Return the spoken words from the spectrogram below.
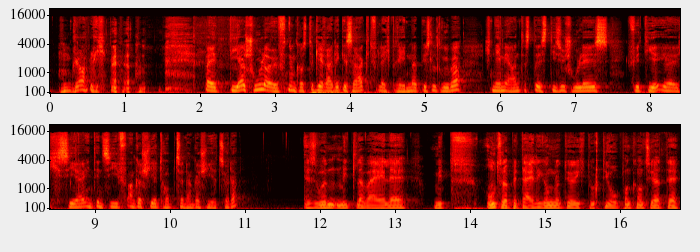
Unglaublich. bei der Schuleröffnung hast du gerade gesagt, vielleicht reden wir ein bisschen drüber. Ich nehme an, dass das diese Schule ist, für die ihr euch sehr intensiv engagiert habt und engagiert, oder? Es wurden mittlerweile mit unserer Beteiligung natürlich durch die Opernkonzerte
